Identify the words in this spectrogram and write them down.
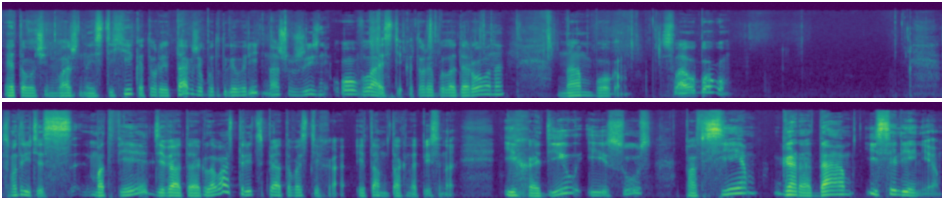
Это очень важные стихи, которые также будут говорить нашу жизнь о власти, которая была дарована нам Богом. Слава Богу! Смотрите, Матфея 9 глава с 35 стиха, и там так написано. «И ходил Иисус по всем городам и селениям,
